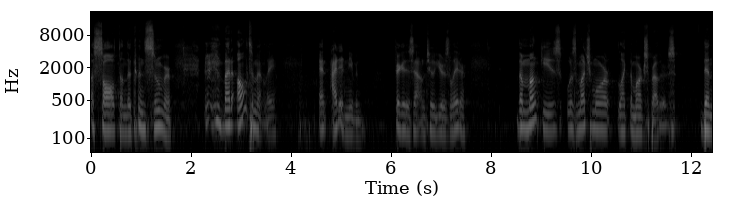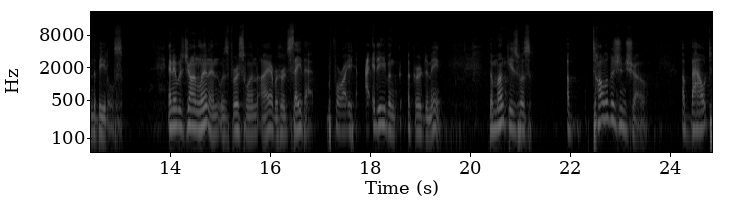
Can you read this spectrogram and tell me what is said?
assault on the consumer. but ultimately, and I didn't even figure this out until years later, the Monkees was much more like the Marx Brothers than the Beatles. And it was John Lennon was the first one I ever heard say that before I, it even occurred to me. The Monkees was a television show about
